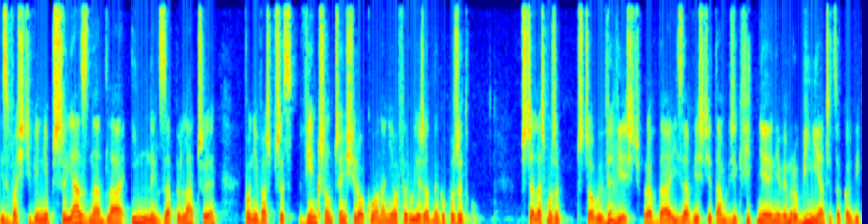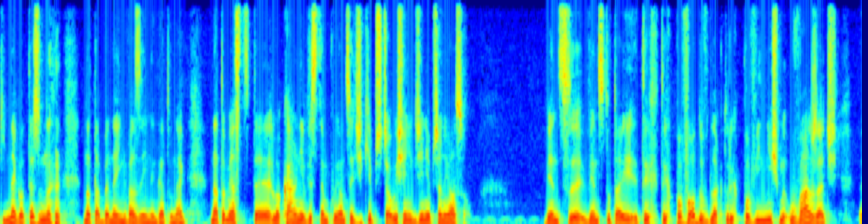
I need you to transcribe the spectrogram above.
jest właściwie nieprzyjazna dla innych zapylaczy, ponieważ przez większą część roku ona nie oferuje żadnego pożytku. Pszczelarz może pszczoły wywieźć, prawda, i zawieźć je tam, gdzie kwitnie, nie wiem, robinia czy cokolwiek innego, też notabene inwazyjny gatunek. Natomiast te lokalnie występujące dzikie pszczoły się nigdzie nie przeniosą. Więc, więc tutaj tych, tych powodów, dla których powinniśmy uważać e,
